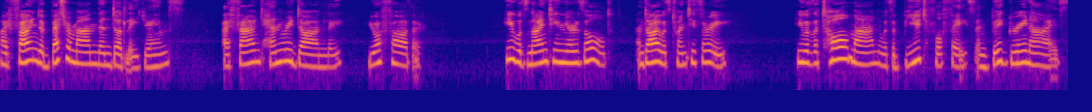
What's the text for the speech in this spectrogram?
I found a better man than Dudley, James. I found Henry Darnley, your father. He was nineteen years old, and I was twenty-three. He was a tall man with a beautiful face and big green eyes.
